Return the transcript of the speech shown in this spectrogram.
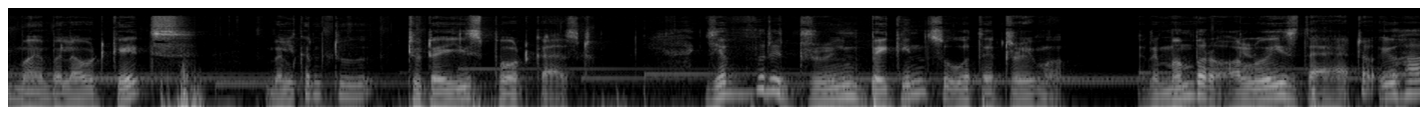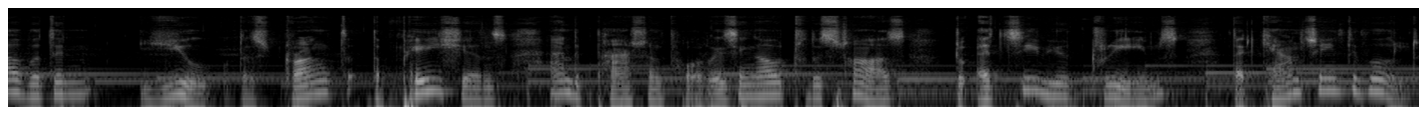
my beloved kids. Welcome to today's podcast. Every dream begins with a dreamer. Remember always that you have within you the strength, the patience, and the passion for reaching out to the stars to achieve your dreams that can change the world.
